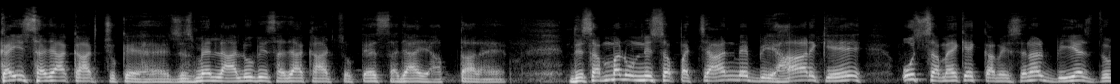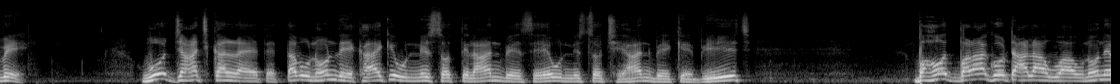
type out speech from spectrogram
कई सजा काट चुके हैं, जिसमें लालू भी सजा काट चुके हैं, सजा याफ्ता रहे। दिसंबर उन्नीस में बिहार के उस समय के कमिश्नर बी एस दुबे, वो जाँच कर रहे थे। तब उन्होंने देखा कि उन्नीस सौ तिरानवे से उन्नीस सौ छियानबे के बीच बहुत बड़ा घोटाला हुआ। उन्होंने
